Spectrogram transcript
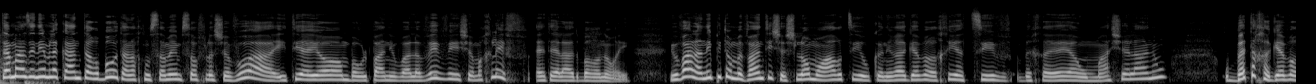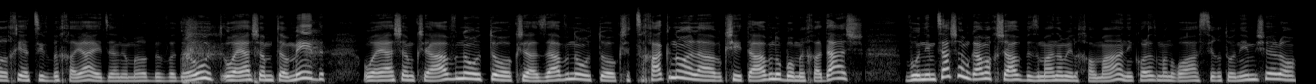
אתם מאזינים לכאן תרבות, אנחנו שמים סוף לשבוע, איתי היום באולפן יובל אביבי, שמחליף את אלעד ברנועי. יובל, אני פתאום הבנתי ששלמה ארצי הוא כנראה הגבר הכי יציב בחיי האומה שלנו. הוא בטח הגבר הכי יציב בחיי, את זה אני אומרת בוודאות. הוא היה שם תמיד, הוא היה שם כשאהבנו אותו, כשעזבנו אותו, כשצחקנו עליו, כשהתאהבנו בו מחדש. והוא נמצא שם גם עכשיו בזמן המלחמה, אני כל הזמן רואה סרטונים שלו,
